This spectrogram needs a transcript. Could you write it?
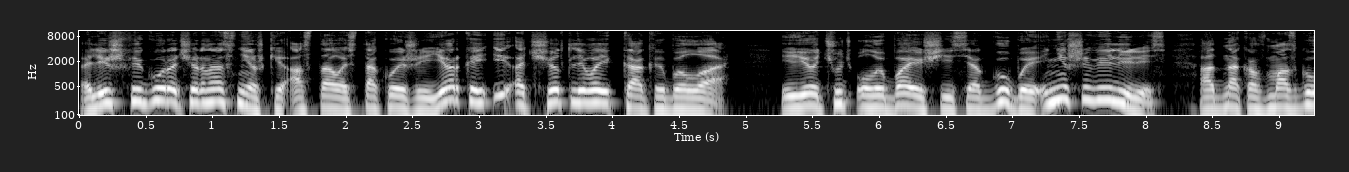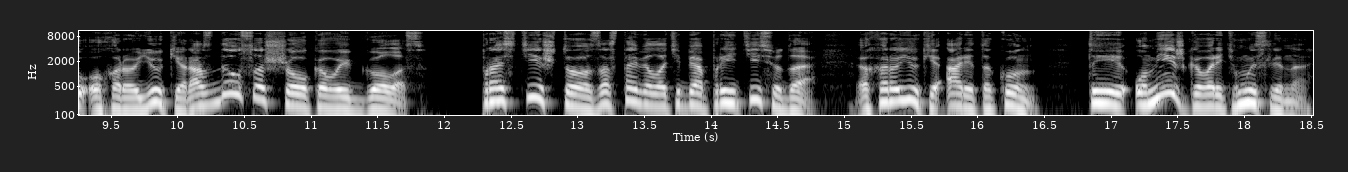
Лишь фигура Черноснежки осталась такой же яркой и отчетливой, как и была. Ее чуть улыбающиеся губы не шевелились, однако в мозгу у Харуюки раздался шелковый голос. «Прости, что заставила тебя прийти сюда, Харуюки Арита-кун. Ты умеешь говорить мысленно?»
